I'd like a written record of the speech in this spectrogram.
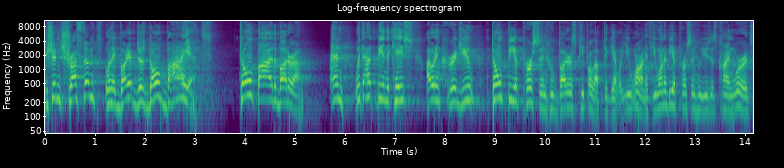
you shouldn't trust them. When they butter you up, just don't buy it. Don't buy the butter up. And with that being the case, I would encourage you don't be a person who butters people up to get what you want. If you want to be a person who uses kind words,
